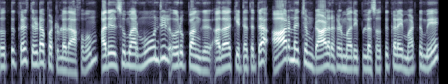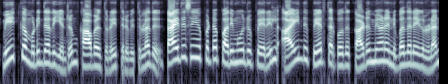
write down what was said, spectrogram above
சொத்துக்கள் திருடப்பட்டுள்ளதாகவும் அதில் சுமார் மூன்றில் ஒரு பங்கு அதாவது கிட்டத்தட்ட ஆறு லட்சம் டாலர்கள் மதிப்புள்ள சொத்துக்களை மட்டுமே மீட்க முடிந்தது என்றும் காவல்துறை தெரிவித்துள்ளது. கைது செய்யப்பட்ட பதிமூன்று பேரில் ஐந்து பேர் பேர் தற்போது கடுமையான நிபந்தனைகளுடன்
